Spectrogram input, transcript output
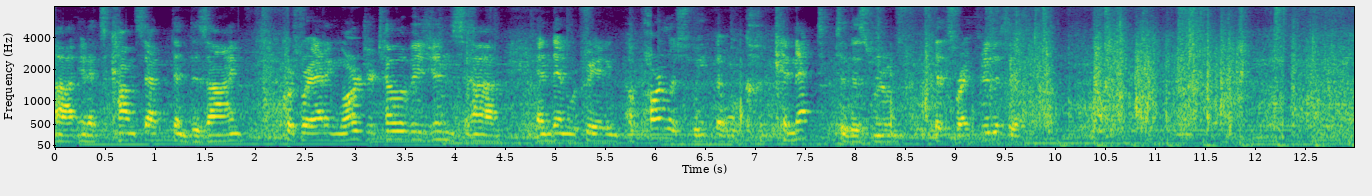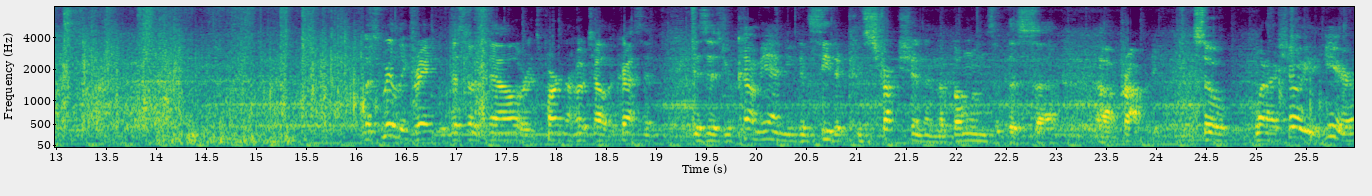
uh, in its concept and design. Of course, we're adding larger televisions, uh, and then we're creating a parlor suite that will connect to this room that's right through the area. What's really great with this hotel or its partner hotel, the Crescent, is as you come in, you can see the construction and the bones of this uh, uh, property. So what I show you here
